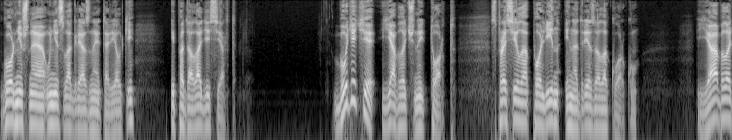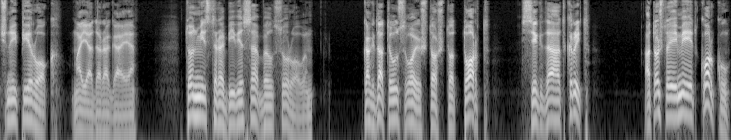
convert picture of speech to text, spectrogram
Горничная унесла грязные тарелки и подала десерт. «Будете яблочный торт?» — спросила Полин и надрезала корку. «Яблочный пирог, моя дорогая», Тон мистера Бивиса был суровым. «Когда ты усвоишь то, что торт всегда открыт, а то, что имеет корку —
